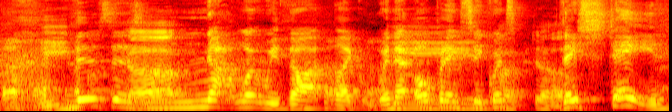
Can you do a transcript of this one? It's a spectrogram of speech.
we this fucked is up. not what we thought. Like when that opening sequence, fucked up. they stayed.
